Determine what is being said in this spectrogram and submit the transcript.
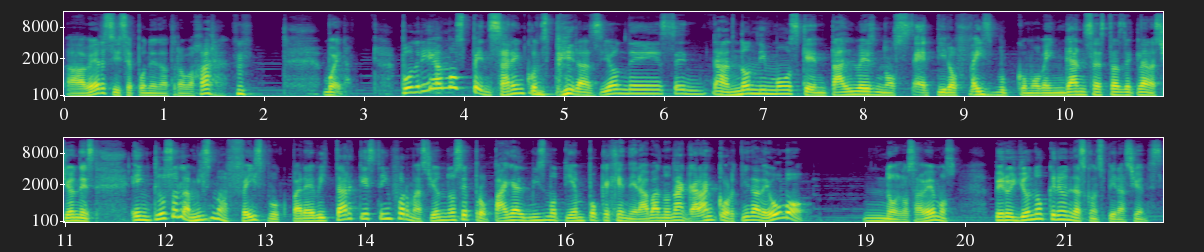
A ver si se ponen a trabajar. bueno, podríamos pensar en conspiraciones, en anónimos que en tal vez, no sé, tiró Facebook como venganza a estas declaraciones, e incluso la misma Facebook para evitar que esta información no se propague al mismo tiempo que generaban una gran cortina de humo. No lo sabemos, pero yo no creo en las conspiraciones.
